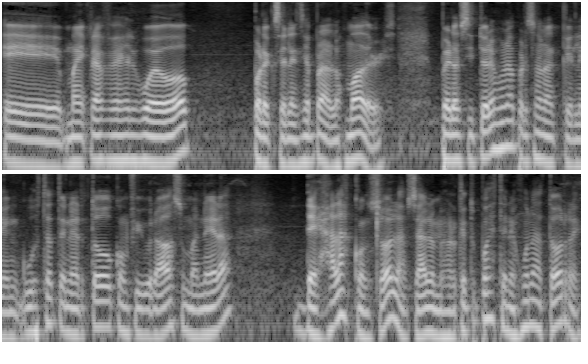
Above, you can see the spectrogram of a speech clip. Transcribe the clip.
eh, Minecraft es el juego por excelencia para los modders. Pero si tú eres una persona que le gusta tener todo configurado a su manera, deja las consolas. O sea, lo mejor que tú puedes tener es una torre.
